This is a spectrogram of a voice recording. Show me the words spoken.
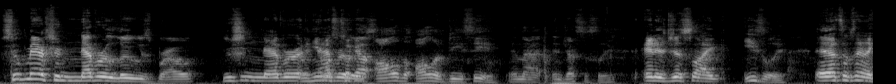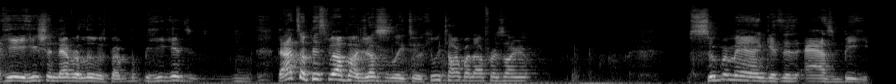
Superman should never lose, bro. You should never I mean, he almost took lose. out all the all of DC in that Injustice League and it's just like easily. and that's what I'm saying. Like he he should never lose, but he gets. That's what pissed me off about Justice League too. Can we talk about that for a second? Superman gets his ass beat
